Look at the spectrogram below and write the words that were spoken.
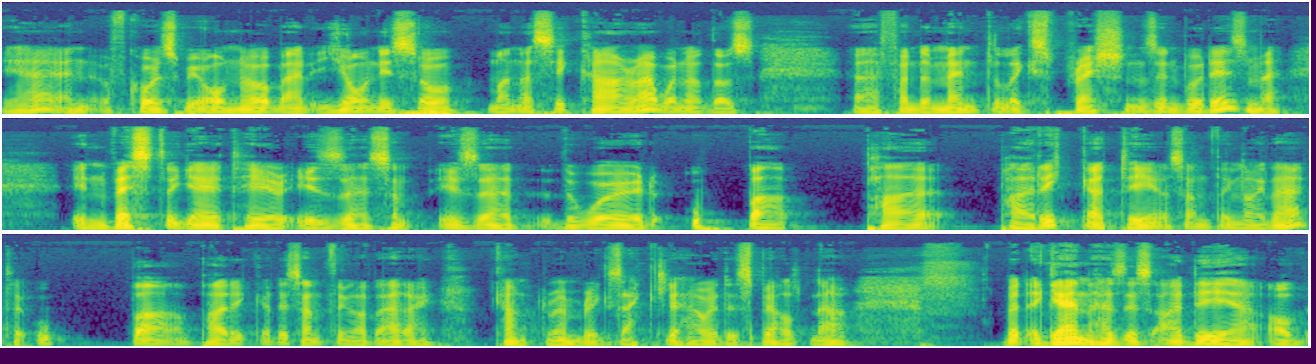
Yeah, and of course we all know about yoniso manasikara, one of those uh, fundamental expressions in Buddhism. investigate here is uh, some is uh, the word uppa parikati or something like that. Uppa parikati, something like that. I can't remember exactly how it is spelled now. But again, has this idea of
